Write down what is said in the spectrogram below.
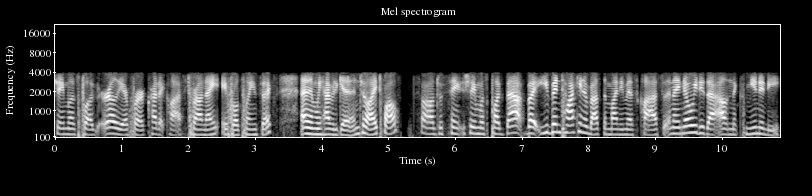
shameless plug earlier for our credit class tomorrow night, April 26th, and then we have it again July 12th. So I'll just say shameless plug that. But you've been talking about the Money Myths class, and I know we do that out in the community.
